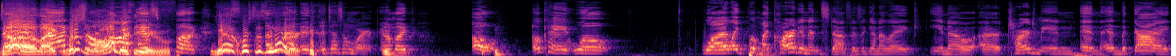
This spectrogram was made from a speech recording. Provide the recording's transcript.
duh. Like, what is wrong with you? Fuck. Yeah, of course it doesn't work. it, it doesn't work. And I'm like, oh, okay, well, well, I like put my card in and stuff. Is it gonna like you know uh, charge me? And and and the guy,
